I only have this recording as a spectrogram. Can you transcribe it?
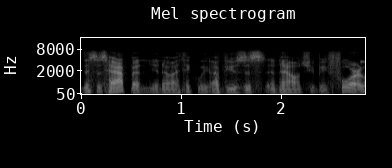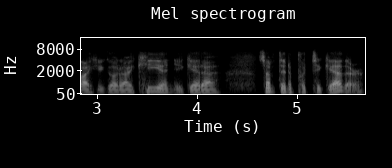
this has happened. You know, I think we I've used this analogy before. Like you go to IKEA and you get a something to put together,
